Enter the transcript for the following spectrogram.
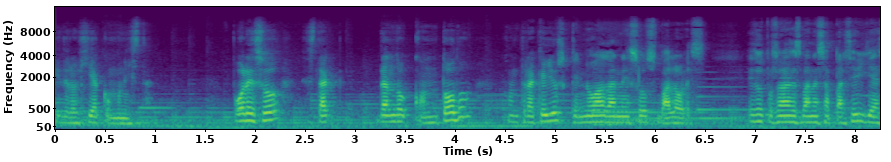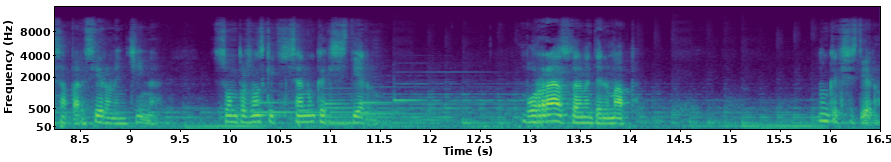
ideología comunista. Por eso se está dando con todo contra aquellos que no hagan esos valores. Esos personajes van a desaparecer y ya desaparecieron en China. Son personas que quizá nunca existieron. Borradas totalmente en el mapa. Nunca existieron.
